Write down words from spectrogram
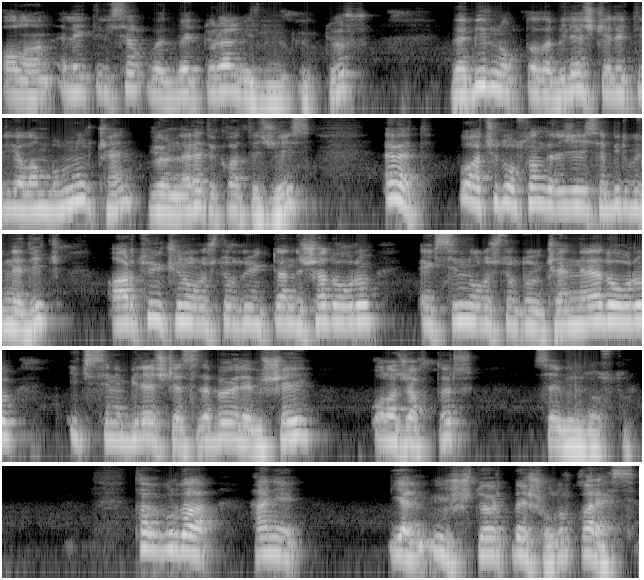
alan, elektriksel kuvvet vektörel bir büyüklüktür. Ve bir noktada bileşke elektrik alan bulunurken yönlere dikkat edeceğiz. Evet bu açı 90 derece ise birbirine dik. Artı yükün oluşturduğu yükten dışa doğru, eksinin oluşturduğu kendine doğru. İkisinin bileşkesi de böyle bir şey olacaktır sevgili dostum. Tabi burada hani diyelim 3, 4, 5 olur karesi.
